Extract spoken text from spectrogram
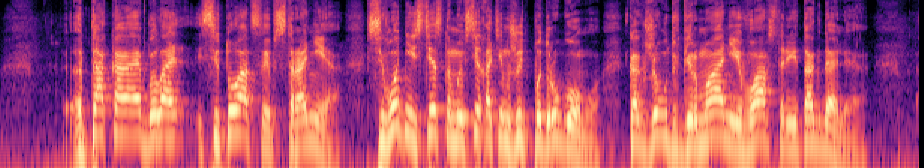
Такая была ситуация в стране. Сегодня, естественно, мы все хотим жить по-другому, как живут в Германии, в Австрии и так далее.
